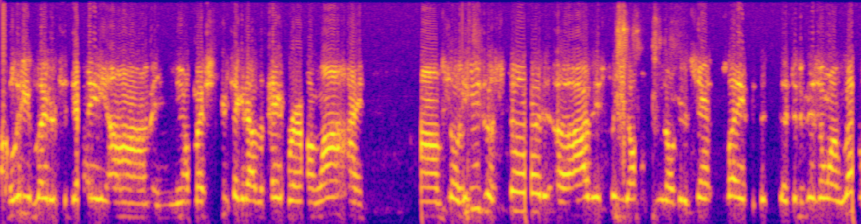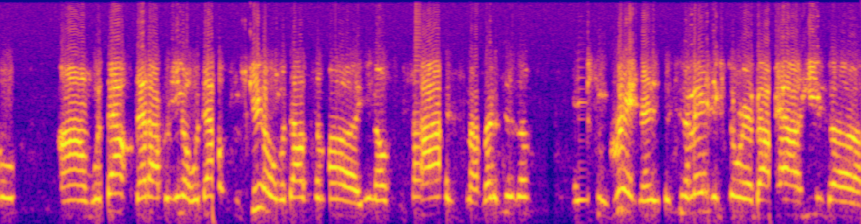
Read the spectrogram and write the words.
I believe, later today. Um, and you know, make sure you check it out in the paper and online. Um, so he's a stud. Uh, obviously, you don't you know get a chance to play at the, at the Division One level um, without that you know without some skill, without some uh, you know some size, some athleticism, and some grit. And it's an amazing story about how he's uh,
